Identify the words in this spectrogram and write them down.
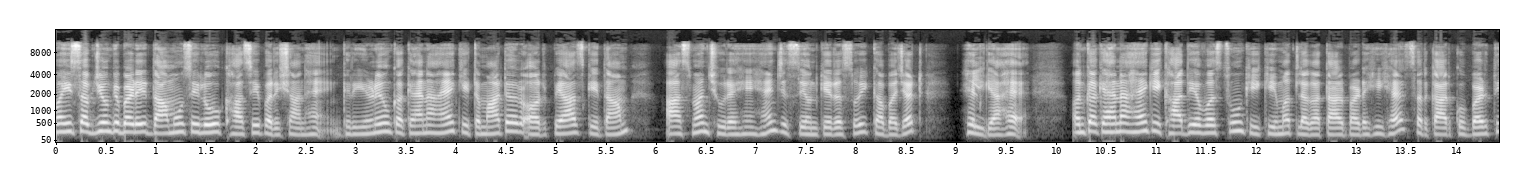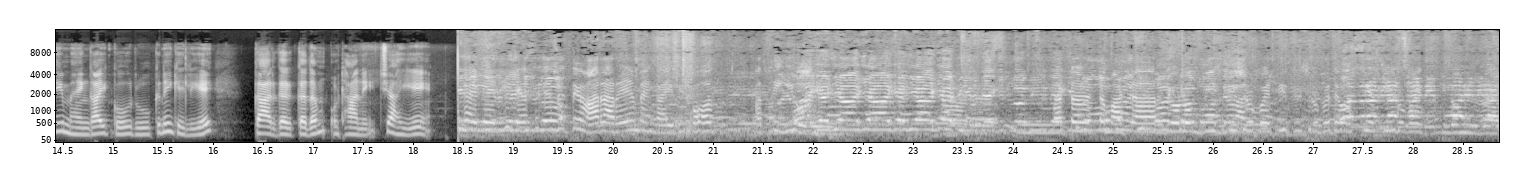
वहीं सब्जियों के बड़े दामों से लोग खासे परेशान हैं। गृहिणियों का कहना है कि टमाटर और प्याज के दाम आसमान छू रहे हैं, जिससे उनके रसोई का बजट हिल गया है। उनका कहना है कि खाद्य वस्तुओं की कीमत लगातार बढ़ रही है। सरकार को बढ़ती महँगाई को रोकने के लिए कारगर कदम उठाने चाहिए। त्योहार आ रहे हैं, महँगाई भी बहुत मटर टमाटर जो लोग बीस बीस रुपए तीस तीस रुपए थे अस्सी अस्सी रुपए किलो मिल रहा है।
